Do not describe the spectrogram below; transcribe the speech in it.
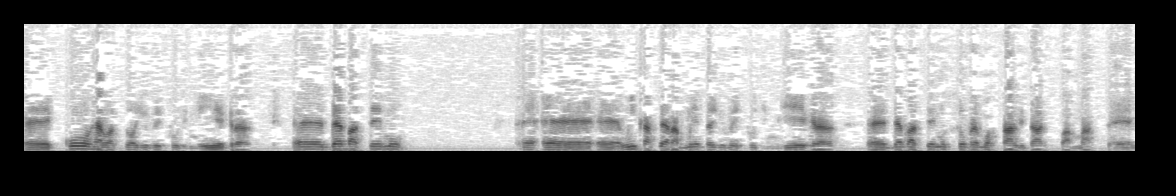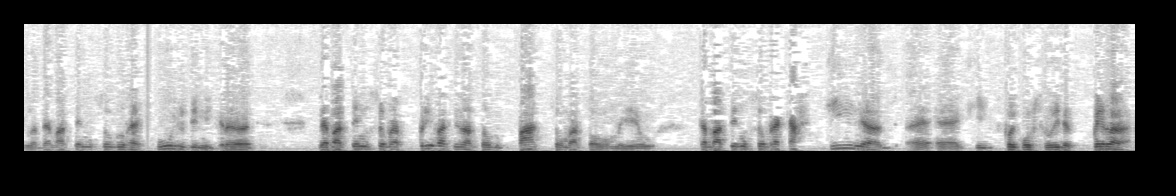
é, com relação à juventude negra, é, debatemos é, é, é o encarceramento da juventude negra, é, debatemos sobre a mortalidade materna, debatemos sobre o refúgio de imigrantes, debatemos sobre a privatização do Parque São Bartolomeu, debatemos sobre a cartilha é, é, que foi construída pela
